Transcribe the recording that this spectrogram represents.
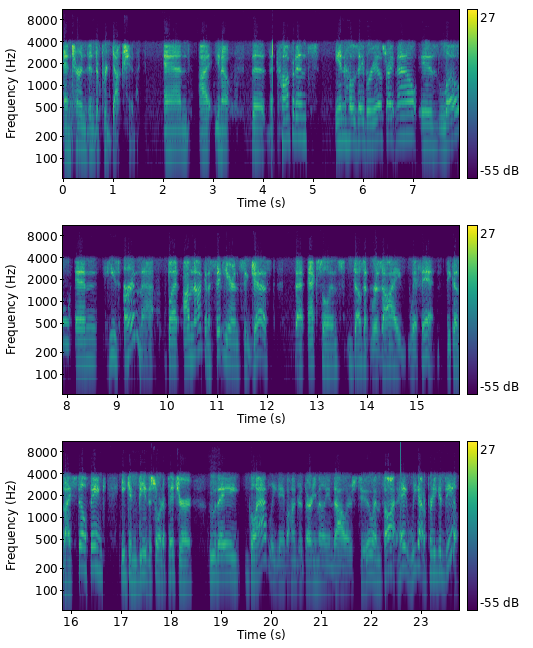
and turns into production. And I, you know, the the confidence in José Berríos right now is low, and he's earned that. But I'm not going to sit here and suggest that excellence doesn't reside within, because I still think he can be the sort of pitcher who they gladly gave $130 million to and thought, hey, we got a pretty good deal.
